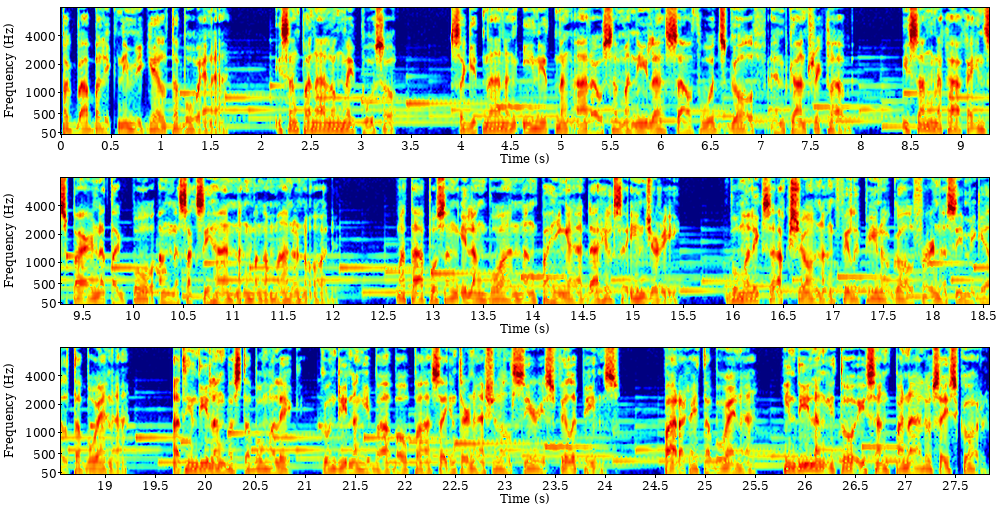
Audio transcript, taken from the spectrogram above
pagbabalik ni Miguel Tabuena, isang panalong may puso. Sa gitna ng init ng araw sa Manila Southwoods Golf and Country Club, isang nakaka-inspire na tagpo ang nasaksihan ng mga manonood. Matapos ang ilang buwan ng pahinga dahil sa injury, bumalik sa aksyon ang Filipino golfer na si Miguel Tabuena at hindi lang basta bumalik kundi nang ibabaw pa sa International Series Philippines. Para kay Tabuena, hindi lang ito isang panalo sa iskor.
